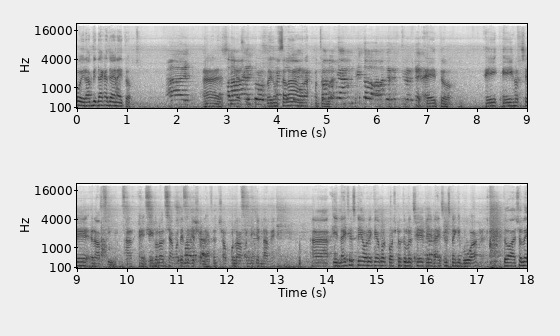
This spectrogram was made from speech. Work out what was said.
ওই রাব্বি দেখা যায় নাই তো? হ্যাঁ ঠিক আছে। ওয়ালাইকুম সালাম রহমতুল্লাহ। এই তো। এই এই হচ্ছে রাফি। আর এগুলো হচ্ছে আমাদের নিজস্ব লাইসেন্স সম্পূর্ণ আমার নিজের নামে। এই লাইসেন্স নিয়ে অনেকে আবার প্রশ্ন তুলেছে যে লাইসেন্স নাকি ভুয়া। তো আসলে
